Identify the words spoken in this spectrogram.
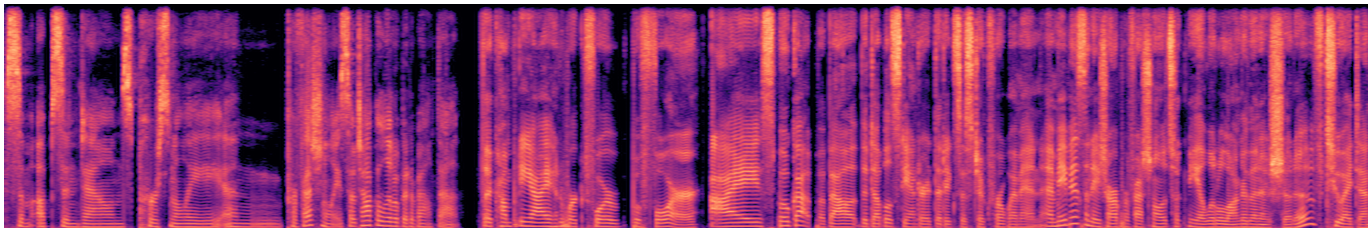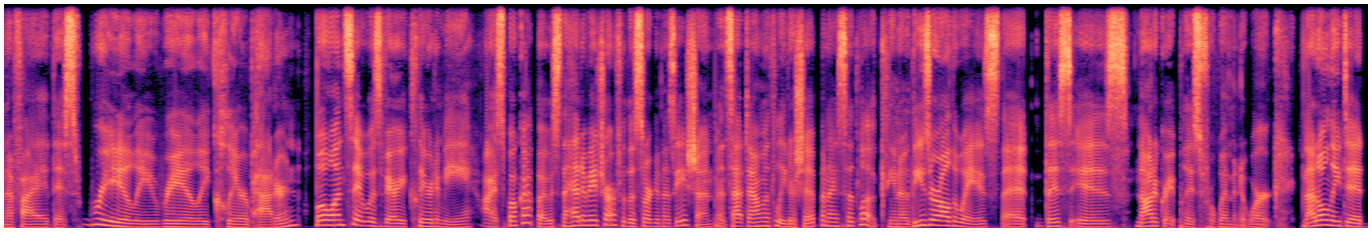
some ups and downs personally and professionally. So talk a little bit about that the company I had worked for before, I spoke up about the double standard that existed for women. And maybe as an HR professional, it took me a little longer than it should have to identify this really, really clear pattern. But once it was very clear to me, I spoke up. I was the head of HR for this organization and sat down with leadership and I said, look, you know, these are all the ways that this is not a great place for women to work. Not only did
